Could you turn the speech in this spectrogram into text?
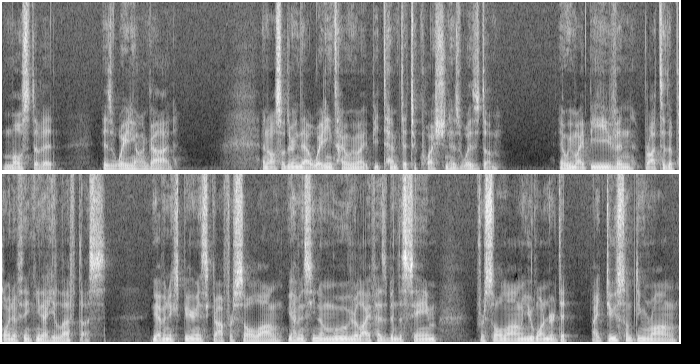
most of it, is waiting on God. And also during that waiting time, we might be tempted to question his wisdom. And we might be even brought to the point of thinking that he left us. You haven't experienced God for so long. You haven't seen him move. Your life has been the same for so long. You wonder, did I do something wrong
